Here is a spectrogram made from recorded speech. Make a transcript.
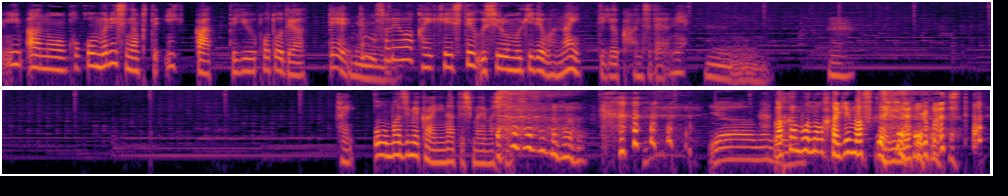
いあのここを無理しなくていいかっていうことであって、うんでもそれは決して後ろ向きではないっていう感じだよね。うん。うん、はい大真面目会になってしまいました。いや。若者を励ます会になりました。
